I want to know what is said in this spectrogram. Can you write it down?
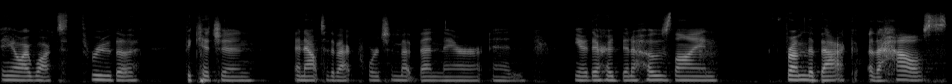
you know, I walked through the, the kitchen and out to the back porch and met Ben there, and you know, there had been a hose line from the back of the house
